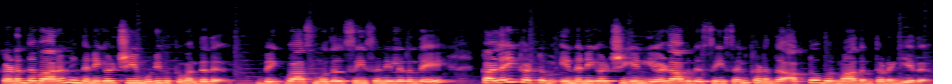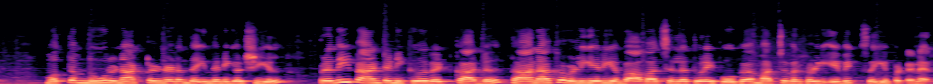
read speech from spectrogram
கடந்த வாரம் இந்த நிகழ்ச்சி முடிவுக்கு வந்தது. பிக் பாஸ் முதல் சீசனிலிருந்தே களை கட்டும் இந்த நிகழ்ச்சியின் ஏழாவது சீசன் கடந்த அக்டோபர் மாதம் தொடங்கியது. மொத்தம் நூறு நாட்கள் நடந்த இந்த நிகழ்ச்சியில் பிரதீப் ஆண்டனிக்கு ரெட் கார்டு தானாக வெளியேறிய பாபா செல்லத்துறை போக மற்றவர்கள் எவிக்ட் செய்யப்பட்டனர்.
